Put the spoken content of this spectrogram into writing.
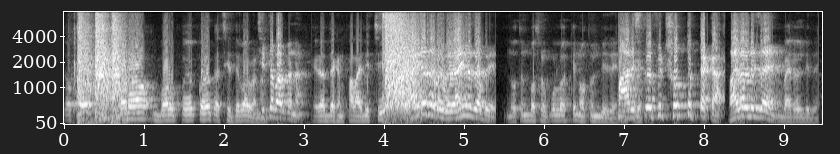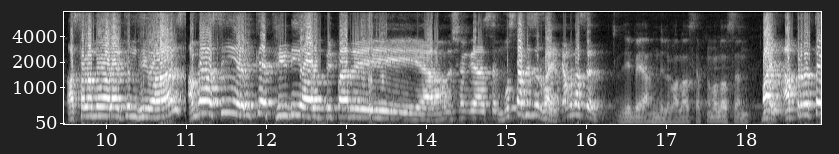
যত বড় বল প্রয়োগ করো ছিতে পারবে না। ছিতে পারবে না। এটা দেখেন ফালাই দিচ্ছি। যাবে যাবে। নতুন বছর উপলক্ষে নতুন ডিজাইন পার স্কোয়ার ফিট সত্তর টাকা। ভাইরাল ডিজাইন ভাইরাল ডিজাইন আসসালামু আলাইকুম ভিউয়ার্স আমরা আছি এলকে থ্রি ডি অল পেপারে আর আমাদের সঙ্গে আছেন মুস্তাফিজুর ভাই। কেমন আছেন? জি ভাই আলহামদুলিল্লাহ ভালো আছে। আপনি ভালো আছেন? ভাই আপনারা তো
